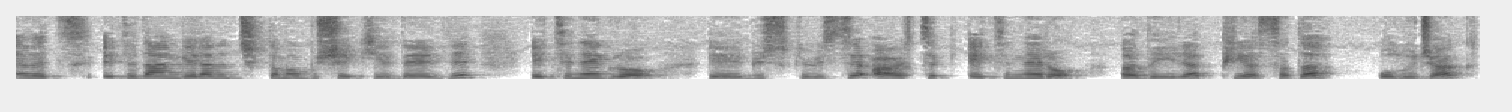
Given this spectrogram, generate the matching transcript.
Evet, Eti'den gelen açıklama bu şekildeydi. Etinegro e, bisküvisi artık Etinero adıyla piyasada olacak.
